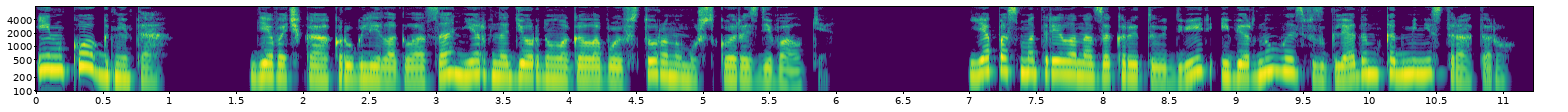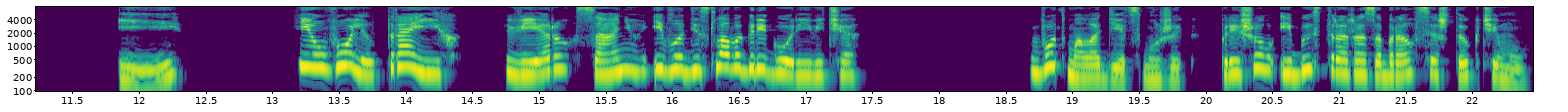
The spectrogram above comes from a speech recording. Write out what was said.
Инкогнито!» Девочка округлила глаза, нервно дернула головой в сторону мужской раздевалки. Я посмотрела на закрытую дверь и вернулась взглядом к администратору. «И?» «И уволил троих. Веру, Саню и Владислава Григорьевича. Вот молодец мужик, пришел и быстро разобрался, что к чему.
